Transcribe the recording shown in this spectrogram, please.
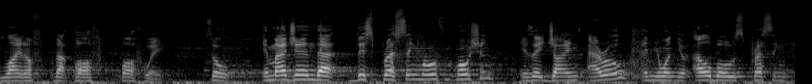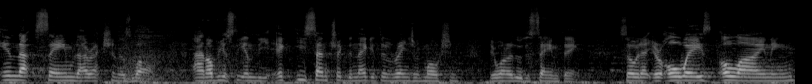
line of that path, pathway. So imagine that this pressing motion is a giant arrow and you want your elbows pressing in that same direction as well. And obviously in the eccentric, the negative range of motion, you want to do the same thing so that you're always aligning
